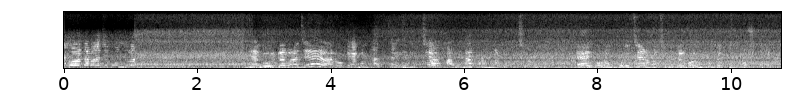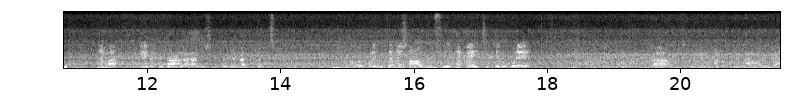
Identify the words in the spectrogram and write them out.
এগারোটা বাজে বন্ধুরা। এগারোটা বাজে আর ওকে এখন ভাত খাইয়ে দিচ্ছে আর খাবে না, কান্না করছে। হ্যাঁ গরম পড়েছে, আমার ছেলেটার গরম পড়লে খুব কষ্ট হয়। না বা এই দেখো, ডাল আর আলু সিদ্ধ দিয়ে ভাত খাচ্ছে। আবার পরে বিছানায় সারাদিন শুয়ে থাকা এই চিকের উপরে আমরা আমার ছেলেটাকে ভালো করে খাওয়াইলা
